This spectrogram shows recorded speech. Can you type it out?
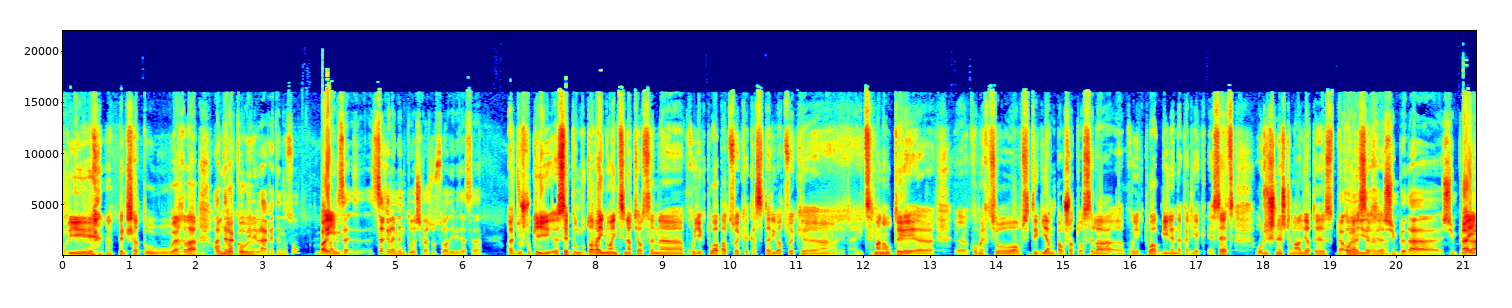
Hori pentsatu behar da, Aterako ondoko... direla egiten duzu? Bai, ze- ze- Zer elementu eskaz duzu adibidez? Eh? Justuki, ze puntutara inoa intzinatioa zen uh, proiektua, batzuek, kazetari batzuek, uh, eta itzeman haute uh, komertzio hausitegian pausatua zela uh, proiektua, bi lendakariek ezetz, hori sinesten aldiat, eh, ez Ba, hori eh, eh, simple da, simple da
